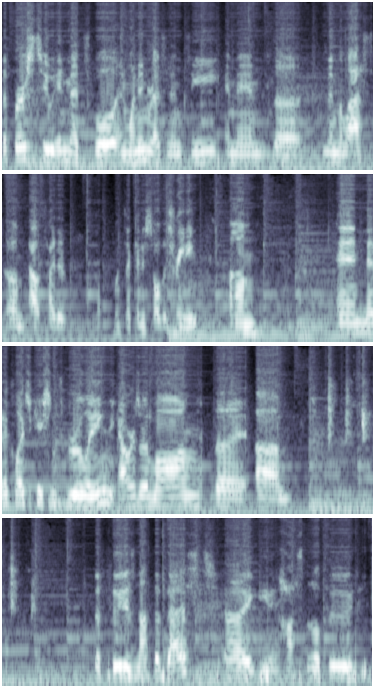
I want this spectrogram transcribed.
the first two in med school and one in residency, and then the and then the last um, outside of once I finished all the training. Um, and medical education is grueling. The hours are long. The um, the food is not the best. Uh, eating hospital food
